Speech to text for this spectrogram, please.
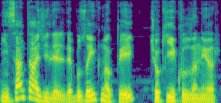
İnsan tacirleri de bu zayıf noktayı çok iyi kullanıyor.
